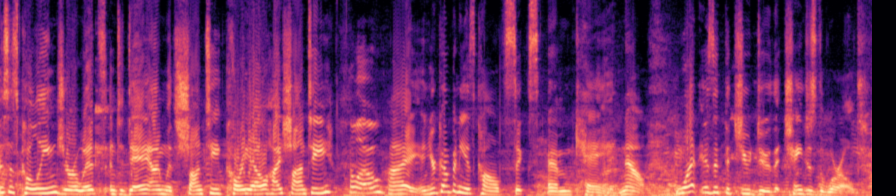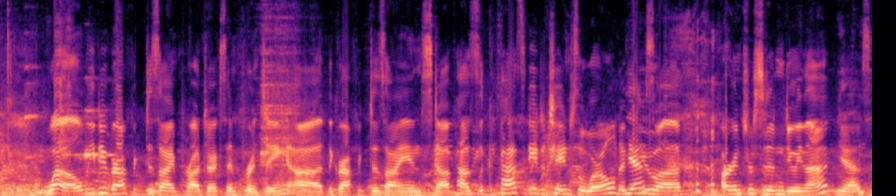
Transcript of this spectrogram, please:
This is Coleen Jurewicz, and today I'm with Shanti Coriel. Hi, Shanti. Hello. Hi, and your company is called 6MK. Now, what is it that you do that changes the world? Well, we do graphic design projects and printing. Uh, the graphic design stuff has the capacity to change the world if Yes. you uh, are interested in doing that. Yes.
